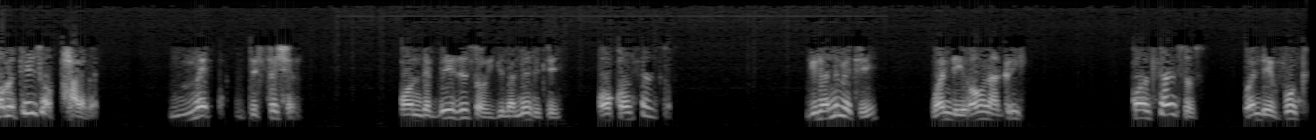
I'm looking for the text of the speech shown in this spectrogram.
Committees of parliament make decisions on the basis of unanimity or consensus. Unanimity when they all agree. Consensus when they vote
